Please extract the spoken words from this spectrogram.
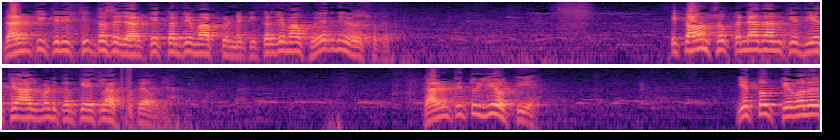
गारंटी करी थी दस हज़ार के कर्जे माफ़ करने की। कर्जे माफ़ हुए कि नहीं हुए उस वक्त? इक्यावन सौ कन्यादान के दिए थे, आज बढ़ करके एक लाख रुपया हो गया। गारंटी तो ये होती है। ये तो केवल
